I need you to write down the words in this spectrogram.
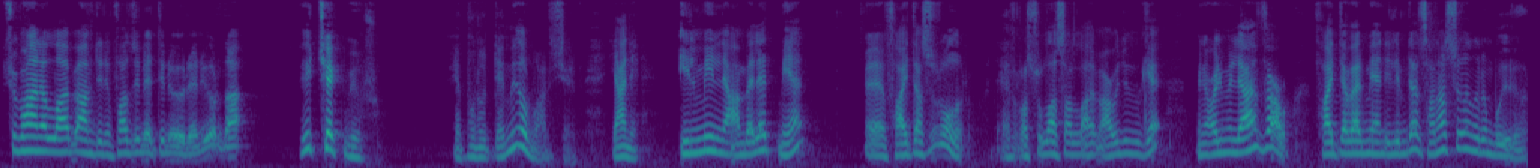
Sübhanallah ve hamdinin faziletini öğreniyor da hiç çekmiyor. E bunu demiyor bu şerif. Yani ilminle amel etmeyen e, faydasız olur. E, Resulullah sallallahu aleyhi ve sellem min ilmin la enfa'u. Fayda vermeyen ilimden sana sığınırım buyuruyor.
